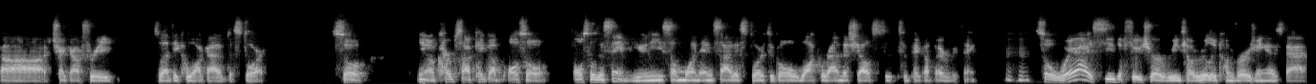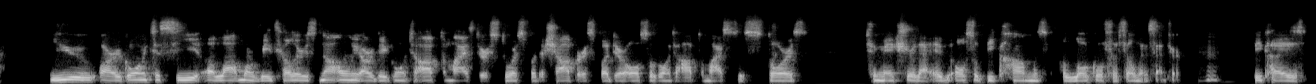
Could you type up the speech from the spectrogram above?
uh, checkout free so that they can walk out of the store. So, you know, curbside pickup also also the same. You need someone inside the store to go walk around the shelves to, to pick up everything. Mm-hmm. So where I see the future of retail really converging is that you are going to see a lot more retailers. Not only are they going to optimize their stores for the shoppers, but they're also going to optimize the stores to make sure that it also becomes a local fulfillment center. Mm-hmm. Because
